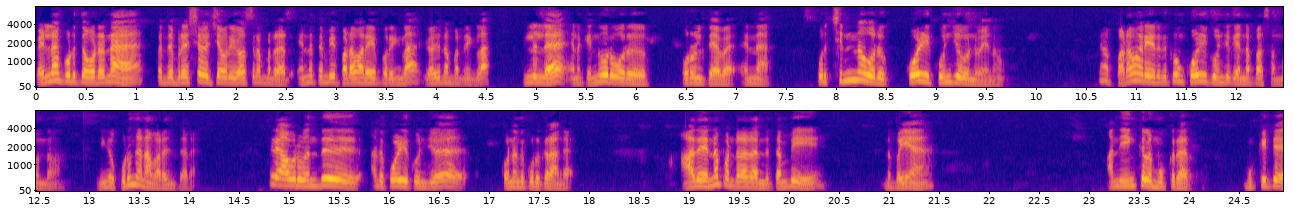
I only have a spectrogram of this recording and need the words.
எல்லாம் கொடுத்த உடனே இப்போ இந்த ப்ரெஷ்ஷை வச்சு அவர் யோசனை பண்ணுறாரு என்ன தம்பி படம் வரைய போகிறீங்களா யோசனை பண்ணுறீங்களா இல்லை இல்லை எனக்கு இன்னொரு ஒரு பொருள் தேவை. என்ன? ஒரு சின்ன ஒரு கோழி குஞ்சு ஒன்று வேணும். ஏன்னா படம் வரைகிறதுக்கும் கோழி குஞ்சுக்கு என்னப்பா சம்மந்தம் நீங்கள் கொடுங்க நான் வரைஞ்சி தரேன். சரி அவர் வந்து அந்த கோழி குஞ்சை கொண்டு வந்து கொடுக்குறாங்க. அதை என்ன பண்ணுறாரு அந்த தம்பி இந்த பையன்? அந்த இங்கில் முக்குறார். முக்கிட்டு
